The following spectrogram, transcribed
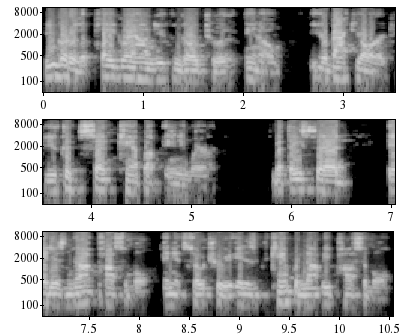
you can go to the playground, you can go to, a, you know, your backyard. You could set camp up anywhere. But they said it is not possible, and it's so true. It is camp would not be possible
